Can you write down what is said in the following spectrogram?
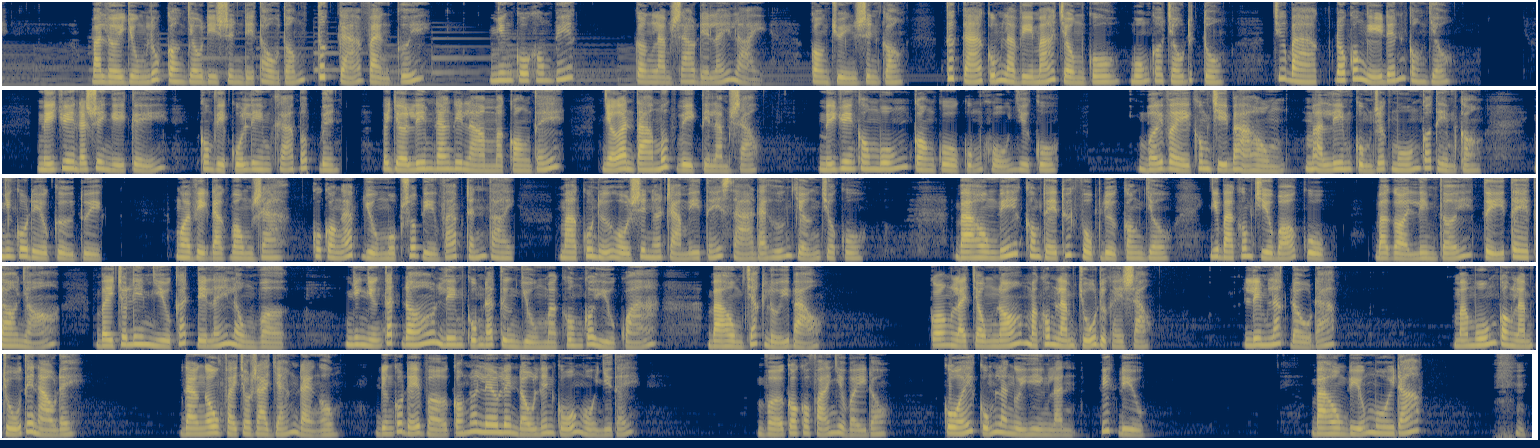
Bà lợi dụng lúc con dâu đi sinh để thâu tóm tất cả vàng cưới. Nhưng cô không biết Cần làm sao để lấy lại. Còn chuyện sinh con, Tất cả cũng là vì má chồng cô muốn có cháu đích tôn. Chứ bà đâu có nghĩ đến con dâu. Mỹ Duyên đã suy nghĩ kỹ, Công việc của Liêm khá bấp bênh. Bây giờ Liêm đang đi làm mà còn thế, Nhỡ anh ta mất việc thì làm sao? Mỹ Duyên không muốn còn cô cũng khổ như cô. Bởi vậy không chỉ bà Hồng Mà Liêm cũng rất muốn có thêm con, Nhưng cô đều cự tuyệt. Ngoài việc đặt vòng ra, Cô còn áp dụng một số biện pháp tránh tai Mà cô nữ hộ sinh ở trạm y tế xã đã hướng dẫn cho cô. Bà Hồng biết không thể thuyết phục được con dâu, Nhưng bà không chịu bỏ cuộc. Bà gọi Liêm tới, tỉ tê to nhỏ, Bày cho Liêm nhiều cách để lấy lòng vợ. Nhưng những cách đó Liêm cũng đã từng dùng mà không có hiệu quả. Bà Hồng chắc lưỡi bảo, Con là chồng nó mà không làm chủ được hay sao? Liêm lắc đầu đáp, Mà muốn con làm chủ thế nào đây? Đàn ông phải cho ra dáng đàn ông, Đừng có để vợ con nó leo lên đầu lên cổ ngồi như thế. Vợ con không phải như vậy đâu, Cô ấy cũng là người hiền lành, Biết điều Bà Hồng biểu môi đáp.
